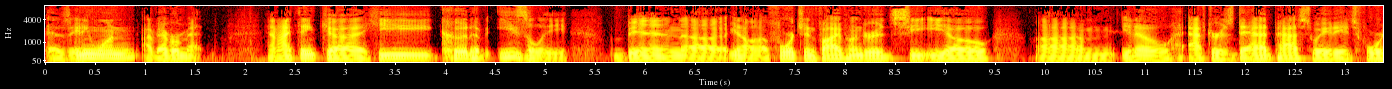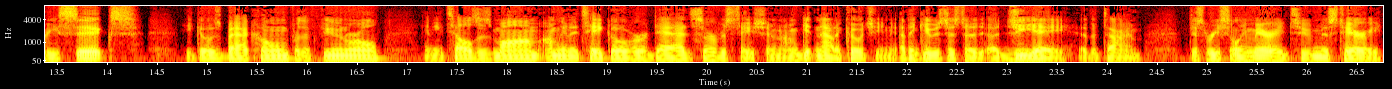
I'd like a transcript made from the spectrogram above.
as anyone I've ever met. And I think uh, he could have easily been, uh, you know, a Fortune 500 CEO. Um, you know, after his dad passed away at age 46, he goes back home for the funeral and he tells his mom, I'm going to take over dad's service station. I'm getting out of coaching. I think he was just a, a GA at the time, just recently married to Miss Terry.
